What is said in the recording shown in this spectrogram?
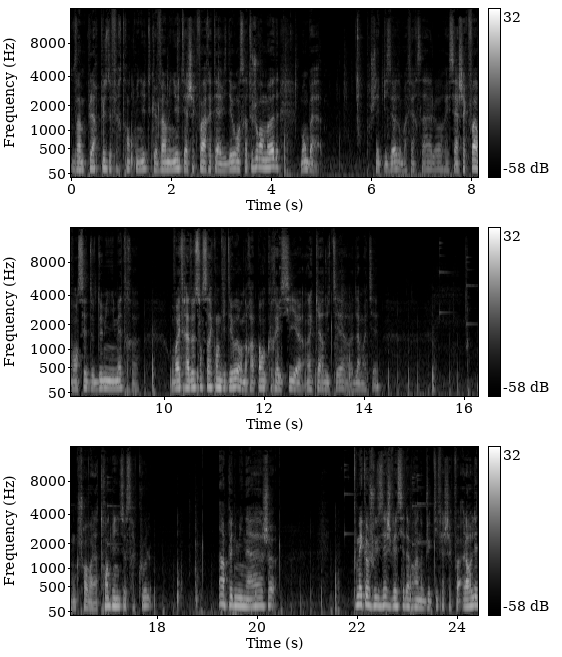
va me plaire plus de faire 30 minutes que 20 minutes et à chaque fois arrêter la vidéo. On sera toujours en mode, bon bah, prochain épisode, on va faire ça alors. Et c'est à chaque fois avancer de 2 mm. on va être à 250 vidéos et on n'aura pas encore réussi euh, un quart du tiers, euh, de la moitié. Donc je crois voilà, 30 minutes ce sera cool. Un peu de minage. Mais comme je vous disais, je vais essayer d'avoir un objectif à chaque fois. Alors les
